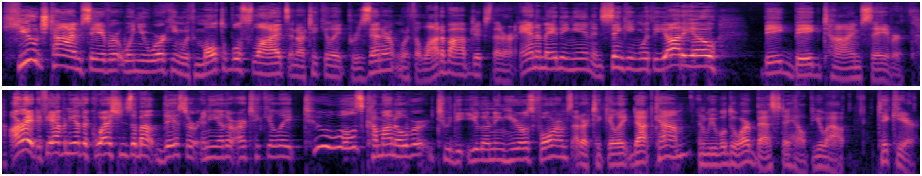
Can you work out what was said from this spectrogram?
Huge time saver when you're working with multiple slides and Articulate Presenter with a lot of objects that are animating in and syncing with the audio. Big, big time saver. All right, if you have any other questions about this or any other Articulate tools, come on over to the eLearning Heroes forums at articulate.com and we will do our best to help you out. Take care.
